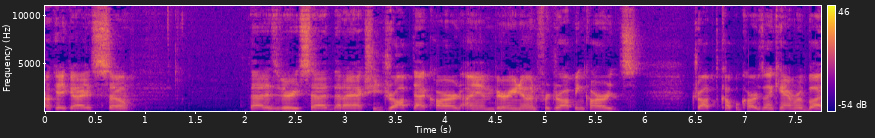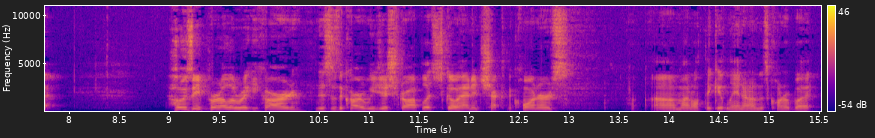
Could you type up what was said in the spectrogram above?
Okay guys, so that is very sad that I actually dropped that card. I am very known for dropping cards. Dropped a couple cards on camera, but Jose Pirela rookie card. This is the card we just dropped. Let's go ahead and check the corners. Um, I don't think it landed on this corner, but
